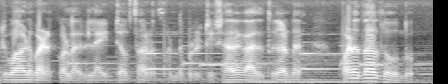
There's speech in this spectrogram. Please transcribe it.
ഒരുപാട് പഴക്കമുള്ള ഒരു ലൈറ്റ് ഹൗസ് ആണ്. പണ്ട് ബ്രിട്ടീഷുകാരുടെ കാലത്ത് കണ്ട് പണിതാന്ന് തോന്നുന്നു.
